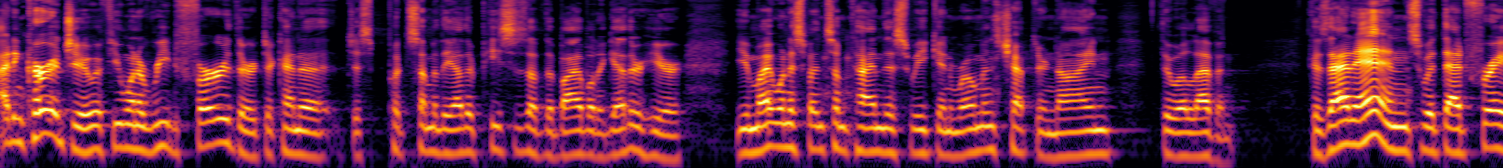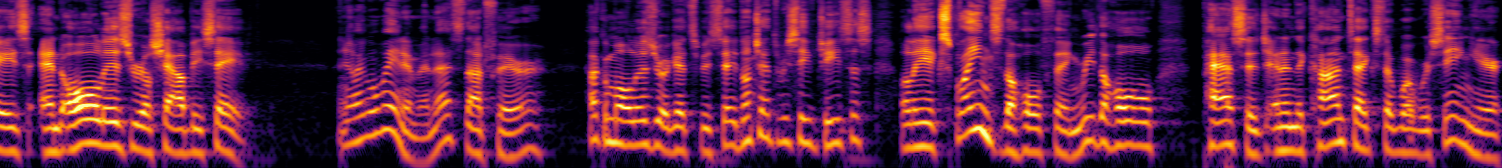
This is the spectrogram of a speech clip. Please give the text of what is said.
I'd encourage you, if you want to read further, to kind of just put some of the other pieces of the Bible together here. You might want to spend some time this week in Romans chapter 9 through 11, because that ends with that phrase, and all Israel shall be saved. And you're like, well, wait a minute, that's not fair. How come all Israel gets to be saved? Don't you have to receive Jesus? Well, he explains the whole thing. Read the whole passage. And in the context of what we're seeing here,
